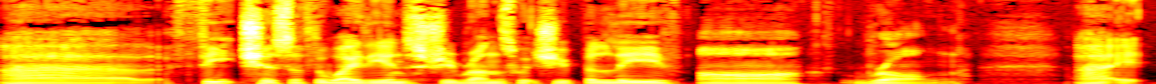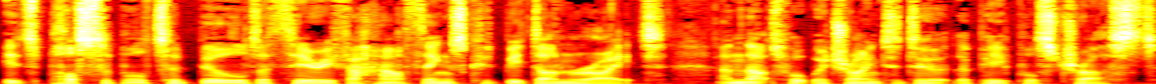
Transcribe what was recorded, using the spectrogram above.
uh, features of the way the industry runs which you believe are wrong, uh, it, it's possible to build a theory for how things could be done right. And that's what we're trying to do at the People's Trust.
